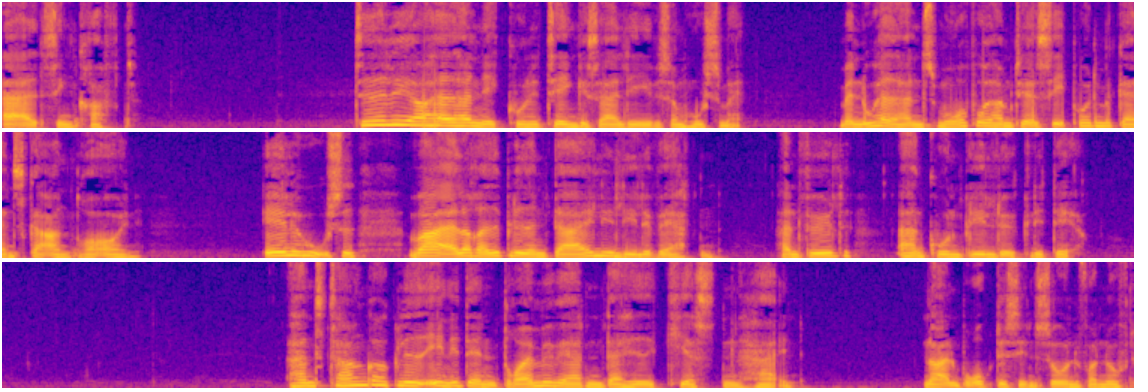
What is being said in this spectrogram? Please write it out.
af al sin kraft. Tidligere havde han ikke kunnet tænke sig at leve som husmand, men nu havde hans mor fået ham til at se på det med ganske andre øjne. Ellehuset var allerede blevet en dejlig lille verden. Han følte, at han kunne blive lykkelig der. Hans tanker gled ind i den drømmeverden, der hed Kirsten Hein. Når han brugte sin sunde fornuft,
